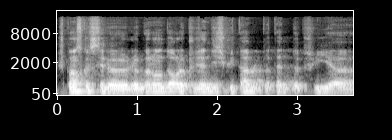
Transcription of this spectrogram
je pense que c'est le, le ballon d'or le plus indiscutable peut-être depuis euh,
